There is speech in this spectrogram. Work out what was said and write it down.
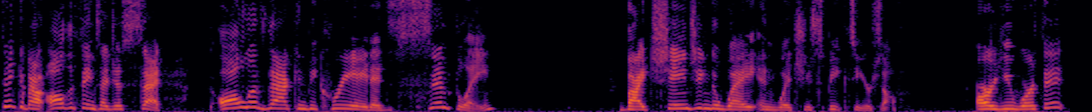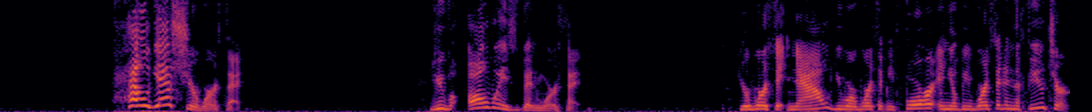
Think about all the things I just said. All of that can be created simply by changing the way in which you speak to yourself. Are you worth it? Hell yes, you're worth it. You've always been worth it. You're worth it now, you were worth it before, and you'll be worth it in the future.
